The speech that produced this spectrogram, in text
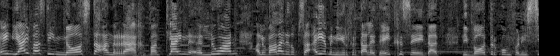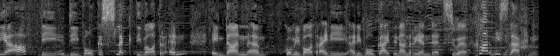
En jy was die naaste aan reg want klein eh, Luan, alhoewel hy dit op sy eie manier vertel het, het gesê dat die water kom van die see af, die die wolke sluk die water in en dan um, kom die water uit die uit die wolke uit en dan reën dit. So, glad nie sleg nie.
